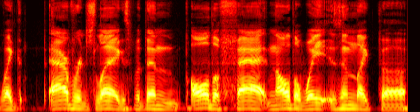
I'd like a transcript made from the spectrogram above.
like average legs, but then all the fat and all the weight is in like the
